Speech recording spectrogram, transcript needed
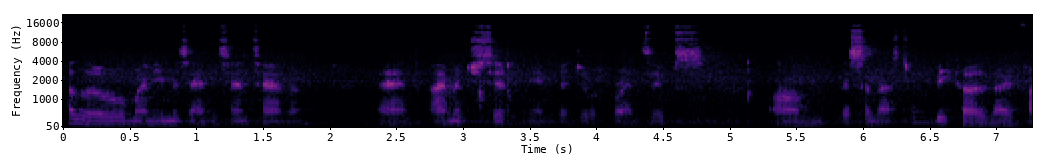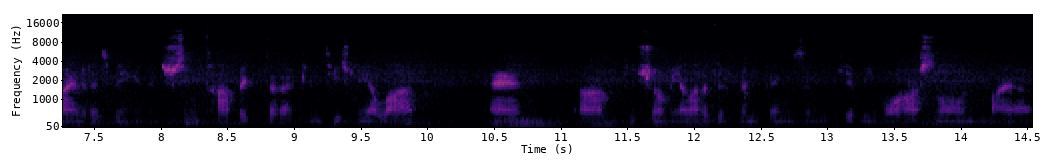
Hello, my name is Andy Santana, and I'm interested in digital forensics um, this semester because I find it as being an interesting topic that can teach me a lot and um, can show me a lot of different things and give me more arsenal in my uh,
